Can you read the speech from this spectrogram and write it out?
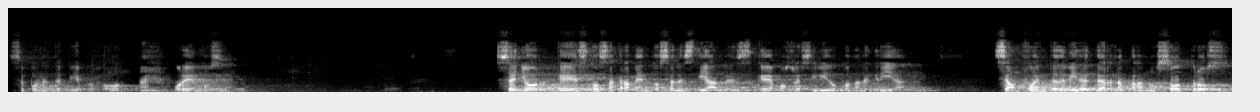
Se ponen de pie, por favor. Oremos. Señor, que estos sacramentos celestiales que hemos recibido con alegría sean fuente de vida eterna para nosotros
